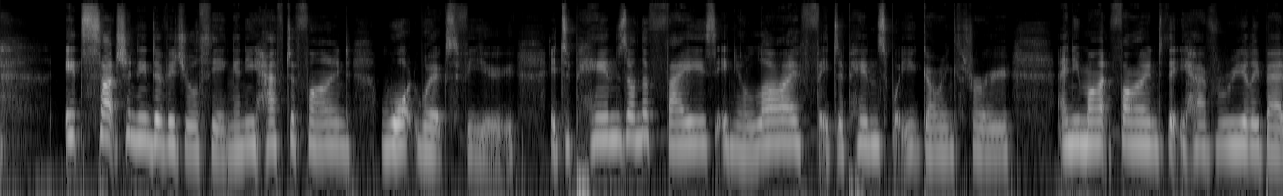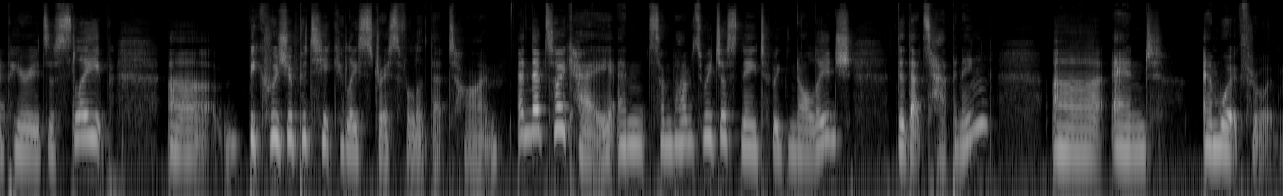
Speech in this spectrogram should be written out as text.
it's such an individual thing, and you have to find what works for you. It depends on the phase in your life, it depends what you're going through, and you might find that you have really bad periods of sleep uh, because you're particularly stressful at that time. And that's okay. And sometimes we just need to acknowledge that that's happening uh, and and work through it.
